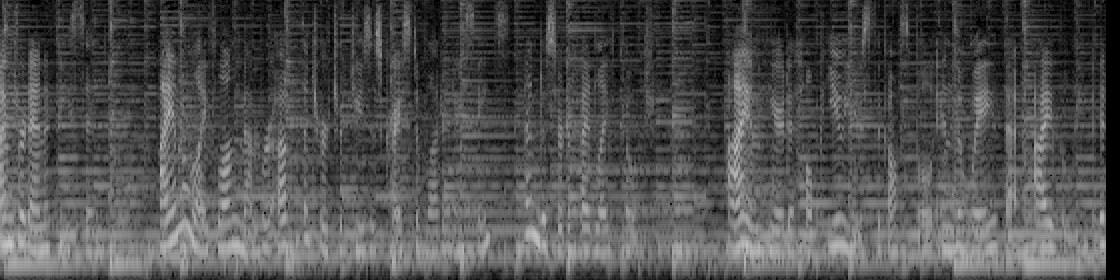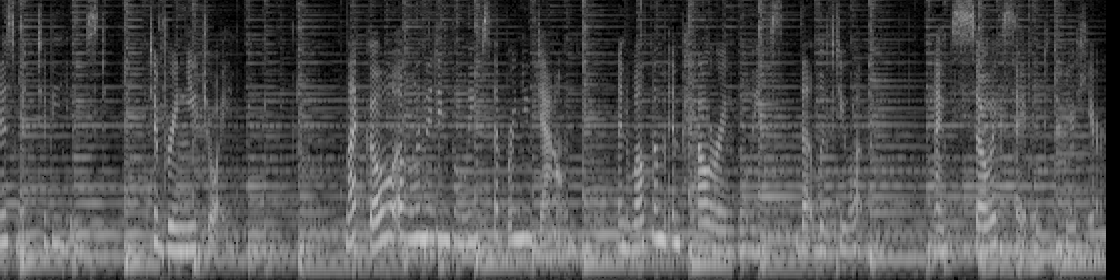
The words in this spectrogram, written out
I'm Jordana Thiessen. I am a lifelong member of the Church of Jesus Christ of Latter day Saints and a certified life coach. I am here to help you use the gospel in the way that I believe it is meant to be used to bring you joy. Let go of limiting beliefs that bring you down and welcome empowering beliefs that lift you up. I'm so excited you're here.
